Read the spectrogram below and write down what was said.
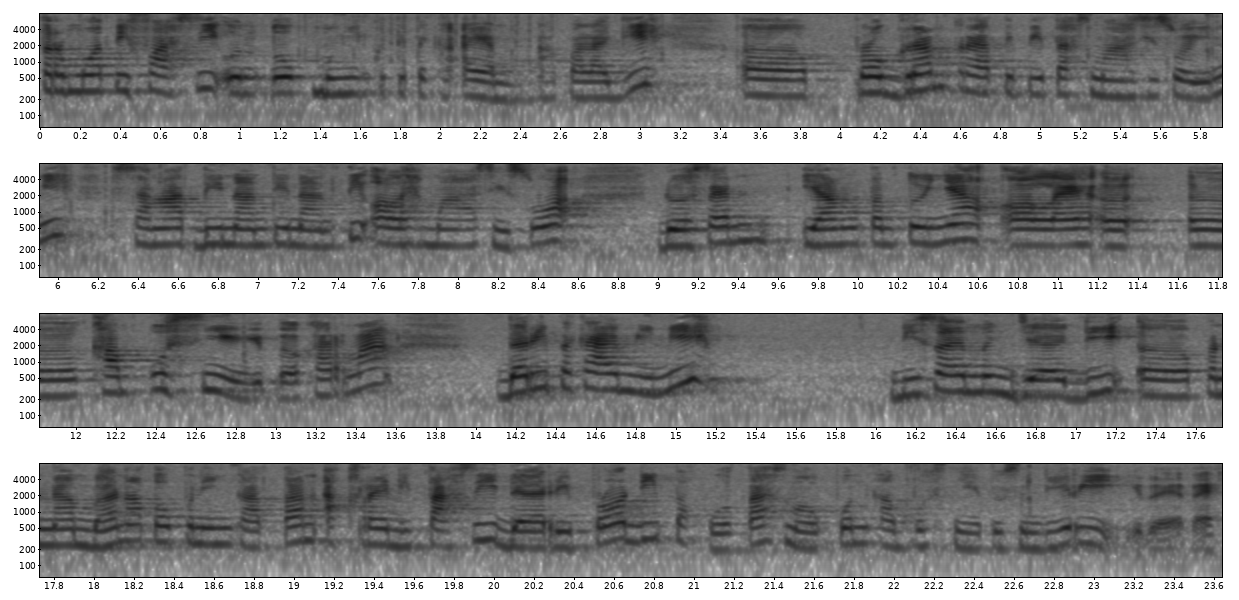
termotivasi untuk mengikuti PKM apalagi uh, program kreativitas mahasiswa ini sangat dinanti-nanti oleh mahasiswa dosen yang tentunya oleh kampusnya gitu. Karena dari PKM ini bisa menjadi uh, penambahan atau peningkatan akreditasi dari prodi fakultas maupun kampusnya itu sendiri gitu ya teh.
